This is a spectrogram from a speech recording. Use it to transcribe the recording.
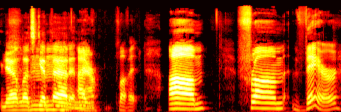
yeah. Let's get that in I there. love it. Um, from there,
